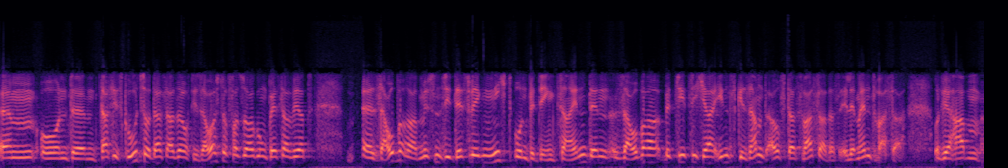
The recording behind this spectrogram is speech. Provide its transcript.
Ähm, und ähm, das ist gut, sodass also auch die Sauerstoffversorgung besser wird. Äh, sauberer müssen sie deswegen nicht unbedingt sein, denn sauber bezieht sich ja insgesamt auf das Wasser, das Element Wasser. Und wir haben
